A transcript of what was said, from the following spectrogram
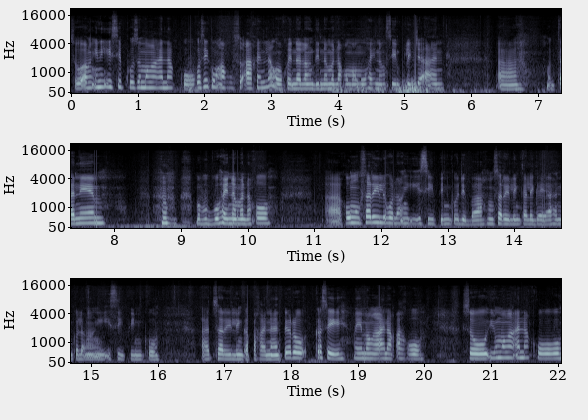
So, ang iniisip ko sa mga anak ko, kasi kung ako sa akin lang, okay na lang din naman ako mamuhay ng simple dyan. Ah, magtanim, mabubuhay naman ako. Ah, kung sarili ko lang iisipin ko, 'di ba? Kung sariling kaligayahan ko lang ang iisipin ko at sariling kapakanan. Pero kasi may mga anak ako. So, yung mga anak ko,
